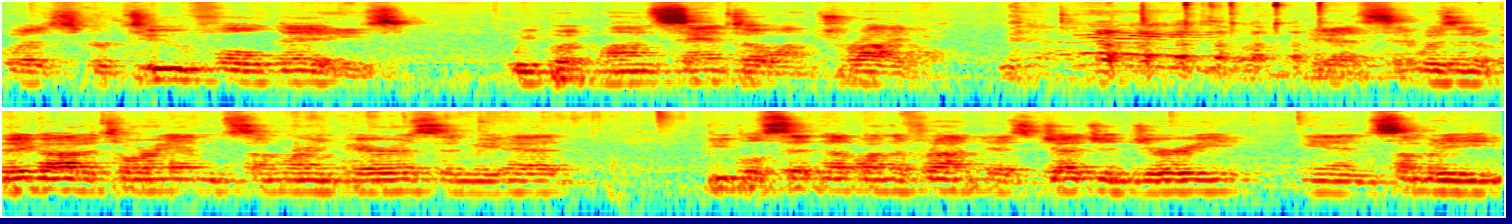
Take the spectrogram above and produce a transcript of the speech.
was for two full days, we put Monsanto on trial. Yes, it was in a big auditorium somewhere in Paris, and we had people sitting up on the front as judge and jury, and somebody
